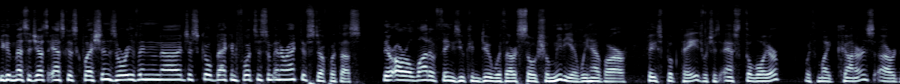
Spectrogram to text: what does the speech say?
you can message us, ask us questions, or even uh, just go back and forth to some interactive stuff with us. There are a lot of things you can do with our social media. We have our Facebook page, which is Ask the Lawyer with Mike Connors, our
